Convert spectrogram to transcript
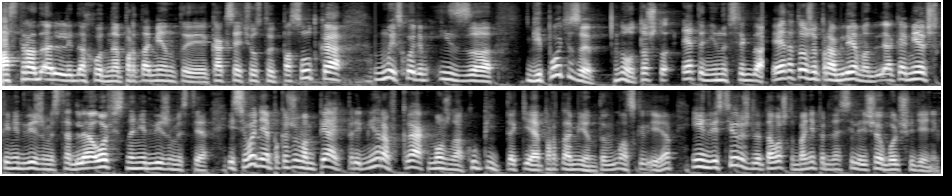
пострадали ли доходные апартаменты, как себя чувствует посудка. Мы исходим из э, гипотезы, ну, то, что это не навсегда. Это тоже проблема для коммерческой недвижимости, для офисной недвижимости. И сегодня я покажу вам 5 примеров, как можно купить такие апартаменты в Москве и инвестируешь для того, чтобы они приносили еще больше денег.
